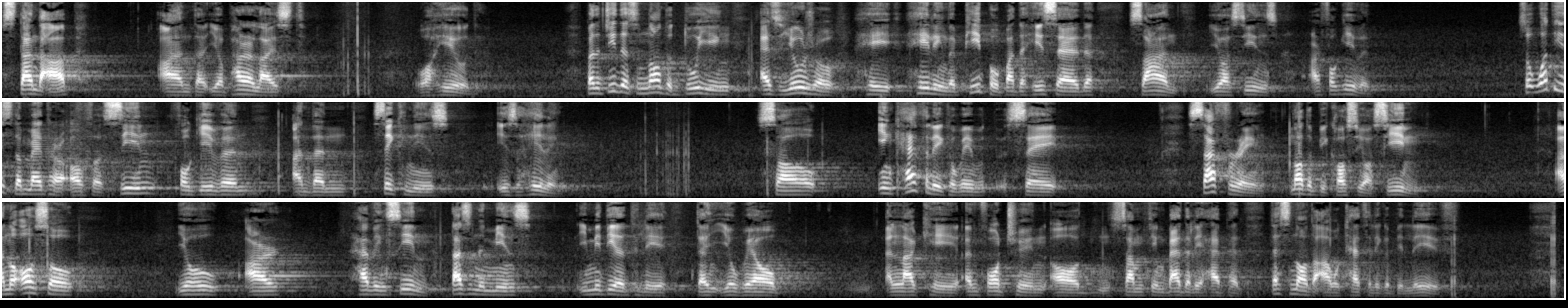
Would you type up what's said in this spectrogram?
Stand up, and you're paralyzed or healed. But Jesus is not doing as usual, he healing the people, but he said, Son, your sins are forgiven. So, what is the matter of uh, sin forgiven and then sickness is healing? So, in Catholic, we would say suffering not because you are sin, and also you are having sin doesn't mean immediately then you will unlucky, unfortunate, or something badly happened. That's not our Catholic belief.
